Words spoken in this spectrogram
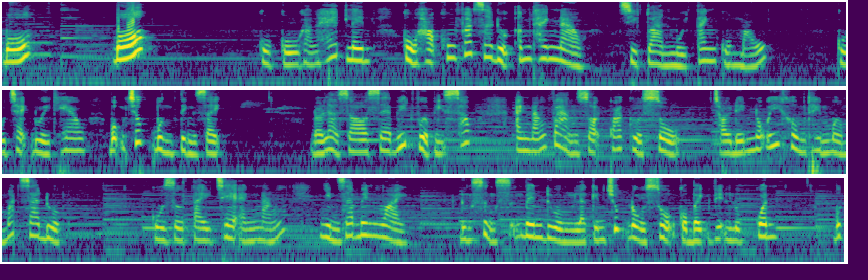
Bố! Bố! Cô cố gắng hét lên, cổ họng không phát ra được âm thanh nào, chỉ toàn mùi tanh của máu. Cô chạy đuổi theo, bỗng chốc bừng tỉnh dậy. Đó là do xe buýt vừa bị sóc, ánh nắng vàng dọi qua cửa sổ, trói đến nỗi không thể mở mắt ra được. Cô giơ tay che ánh nắng, nhìn ra bên ngoài. Đứng sừng sững bên đường là kiến trúc đồ sộ của bệnh viện lục quân. Bức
